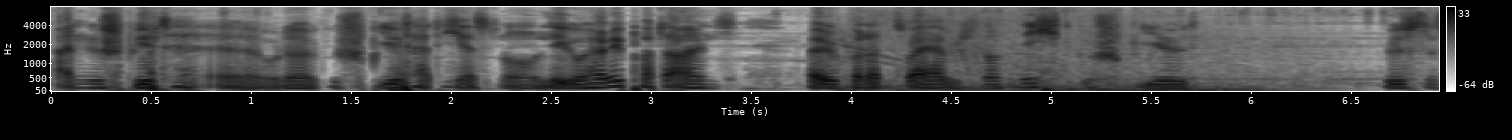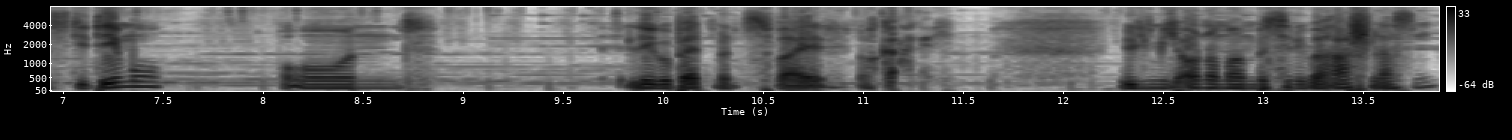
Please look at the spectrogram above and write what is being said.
Angespielt äh, oder gespielt hatte ich erst noch Lego Harry Potter 1. Harry Potter 2 habe ich noch nicht gespielt. Höchstens die Demo. Und Lego Batman 2 noch gar nicht. Will ich mich auch noch mal ein bisschen überraschen lassen.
